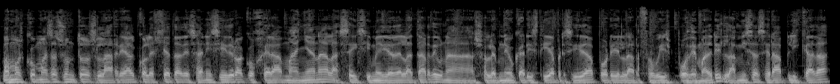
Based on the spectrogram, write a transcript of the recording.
Vamos con más asuntos. La Real Colegiata de San Isidro acogerá mañana a las seis y media de la tarde una solemne Eucaristía presidida por el Arzobispo de Madrid. La misa será aplicada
